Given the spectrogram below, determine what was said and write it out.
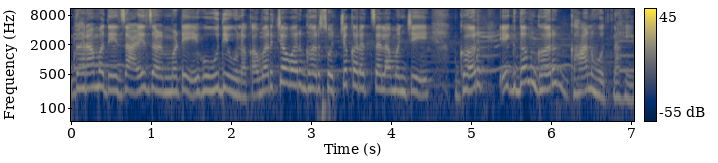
घरामध्ये जाळे जळमटे होऊ देऊ नका. वरच्यावर घर स्वच्छ करत चला म्हणजे घर एकदम घर घाण होत नाही.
